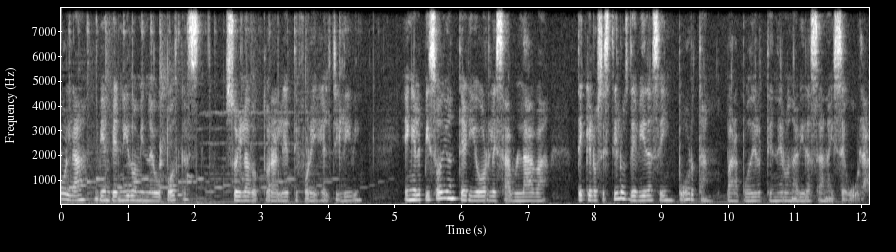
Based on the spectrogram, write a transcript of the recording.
Hola, bienvenido a mi nuevo podcast. Soy la doctora Letty for a Healthy Living. En el episodio anterior les hablaba de que los estilos de vida se importan para poder tener una vida sana y segura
